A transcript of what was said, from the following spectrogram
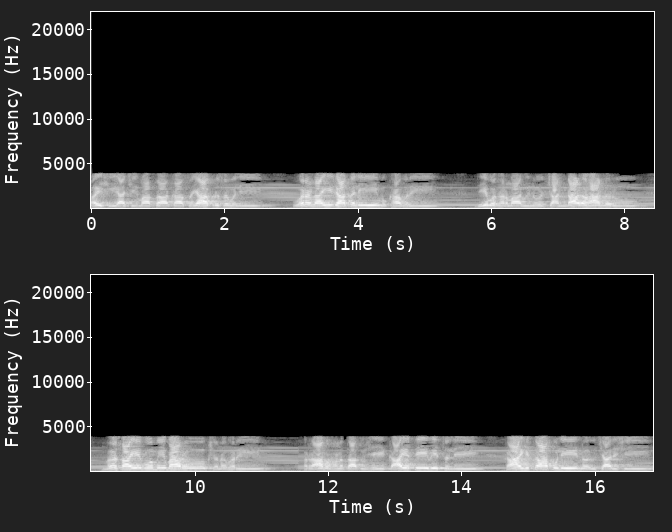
ऐशियाची माता कासया प्रसवली. वर नाही घातली मुखावरी. देवधर्मा विनो चांडाळ हा नरू. न साये भूमी भारो क्षणभरी. राम म्हणता तुझे काय ते वेचले? का हिता पुले न विचारशी?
